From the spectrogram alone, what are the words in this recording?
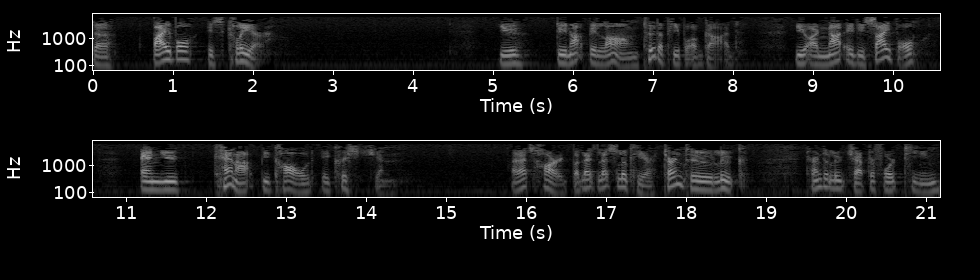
the Bible is clear. You do not belong to the people of God. You are not a disciple, and you cannot be called a Christian. Now that's hard, but let's, let's look here. Turn to Luke. Turn to Luke chapter 14.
